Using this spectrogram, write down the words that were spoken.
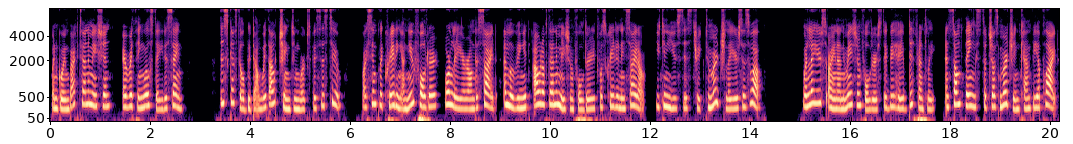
When going back to animation, everything will stay the same. This can still be done without changing workspaces too by simply creating a new folder or layer on the side and moving it out of the animation folder it was created inside of. You can use this trick to merge layers as well. When layers are in animation folders, they behave differently, and some things, such as merging, can't be applied.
